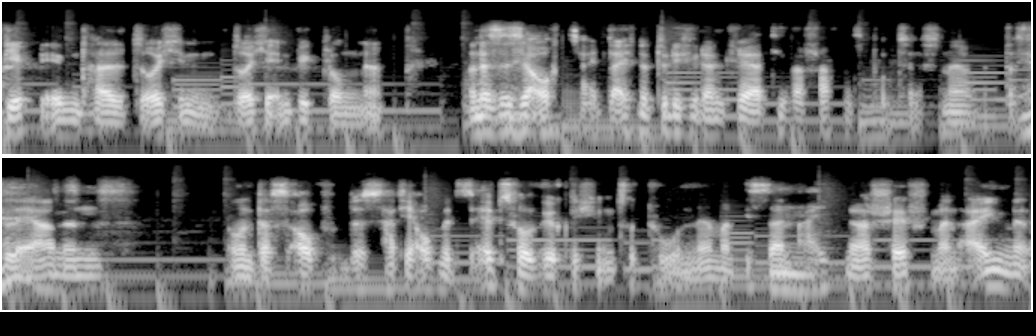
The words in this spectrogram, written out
birgt eben halt solchen, solche Entwicklungen. Ne? Und das ist ja auch zeitgleich natürlich wieder ein kreativer Schaffensprozess. Ne? Das ja, Lernen. Das und das auch, das hat ja auch mit Selbstverwirklichung zu tun. Ne? Man ist sein mhm. eigener Chef, mein eigener,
